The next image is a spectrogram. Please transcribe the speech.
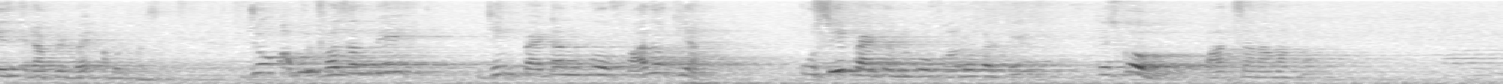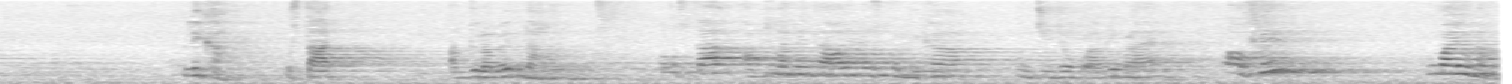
is adopted by Abul Fazl जो अबुल फजल ने जिन पैटर्न को फॉलो किया उसी पैटर्न को फॉलो करके किसको बादशाहनामा को लिखा उस्ताद अब्दुल हमीद लाहौर तो उस्ताद अब्दुल हमीद लाहौर ने उसको लिखा उन चीज़ों को आगे बढ़ाया और फिर हुमायूं नामा।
